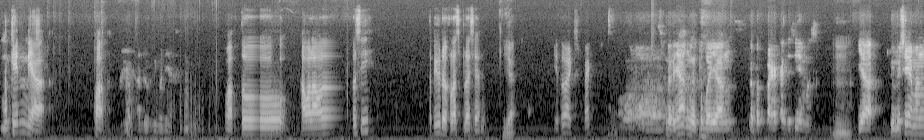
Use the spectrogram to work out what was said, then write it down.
mungkin ya pak. Aduh gimana ya? Waktu awal-awal sih tapi udah kelas 11 ya? Ya. Itu expect sebenarnya nggak kebayang dapat perak aja sih ya mas. Hmm. ya dulu sih emang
